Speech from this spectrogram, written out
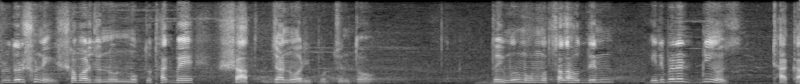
প্রদর্শনী সবার জন্য উন্মুক্ত থাকবে সাত জানুয়ারি পর্যন্ত। Taimur Mohammad Salahuddin independent news Dhaka.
